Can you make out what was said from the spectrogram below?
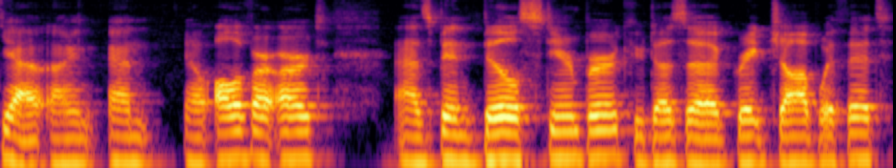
Yeah, I mean, and you know, all of our art has been Bill Stiernberg, who does a great job with it.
